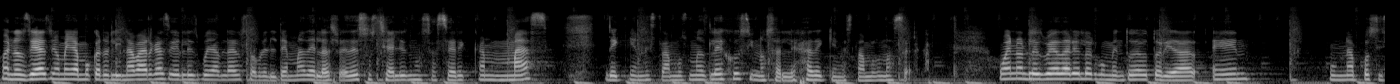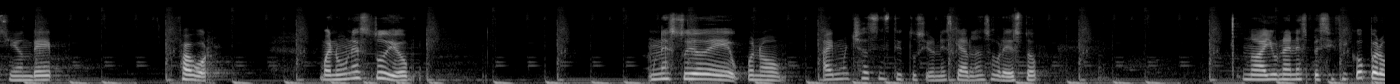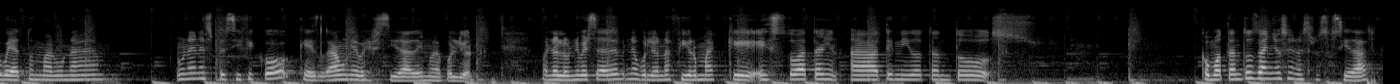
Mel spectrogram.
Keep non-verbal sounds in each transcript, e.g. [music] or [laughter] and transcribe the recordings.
Buenos días, yo me llamo Carolina Vargas y hoy les voy a hablar sobre el tema de las redes sociales nos acerca más de quien estamos más lejos y nos aleja de quien estamos más cerca. Bueno, les voy a dar el argumento de autoridad en una posición de favor. Bueno, un estudio, un estudio de, bueno, hay muchas instituciones que hablan sobre esto. No hay una en específico, pero voy a tomar una una en específico que es la Universidad de Nuevo León. Bueno, la Universidad de Nuevo León afirma que esto ha, ha tenido tantos como tantos daños en nuestra sociedad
